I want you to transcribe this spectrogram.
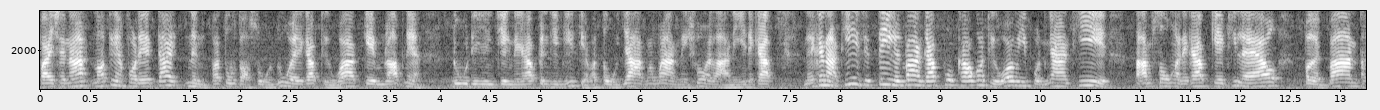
ไปชนะนอตติงแฮมฟอร์เรสต์ได้ 1 ประตูต่อศูนย์ด้วยนะครับถือว่าเกมรับเนี่ยดูดีจริงๆนะครับเป็นทีมที่เสียประตูยากมากๆในช่วงเวลานี้นะครับในขณะที่ซิตี้กันบ้างครับพวกเขาก็ถือว่ามีผลงานที่ตามทรงนะครับเกมที่แล้วเปิดบ้านถ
